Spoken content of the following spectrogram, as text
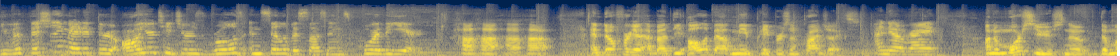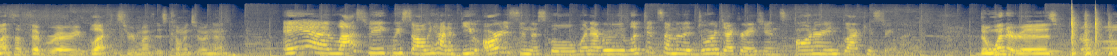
You've officially made it through all your teachers' rules and syllabus lessons for the year. Ha ha ha ha. And don't forget about the All About Me papers and projects. I know, right? On a more serious note, the month of February, Black History Month, is coming to an end. And last week we saw we had a few artists in the school whenever we looked at some of the door decorations honoring Black History Month. The winner is, drumroll,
